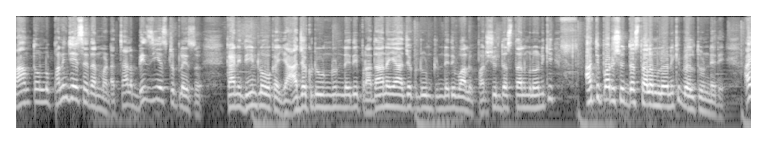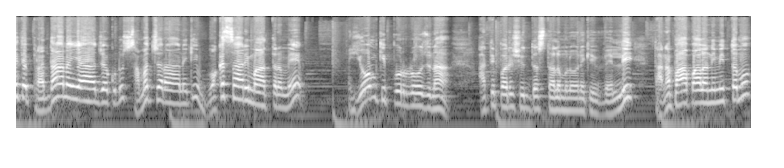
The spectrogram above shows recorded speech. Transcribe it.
ప్రాంతంలో పనిచేసేదనమాట చాలా బిజియెస్ట్ ప్లేస్. కానీ దీంట్లో ఒక యాజకుడు ఉండుండేది ప్రధాన యాజకుడు ఉంటుండేది వాళ్ళు పరిశుద్ధ స్థలంలోనికి అతి పరిశుద్ధ స్థలంలోనికి వెళ్తుండేది. అయితే ప్రధాన యాజకుడు సంవత్సరానికి ఒకసారి మాత్రమే యోమ్ కిప్పుర్ రోజున అతి పరిశుద్ధ స్థలములోనికి వెళ్ళి తన పాపాల నిమిత్తము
